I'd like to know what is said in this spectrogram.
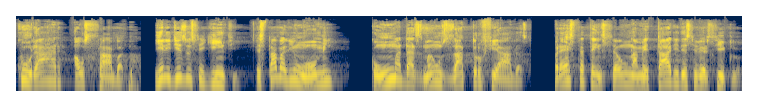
curar ao sábado. E ele diz o seguinte: estava ali um homem com uma das mãos atrofiadas. Preste atenção na metade desse versículo.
